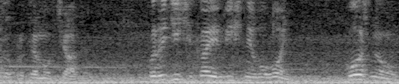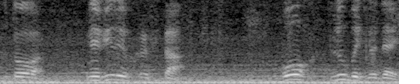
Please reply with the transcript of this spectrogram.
можу про це мовчати. Впереді чекає вічний вогонь кожного, хто не вірив в Христа. Бог любить людей.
